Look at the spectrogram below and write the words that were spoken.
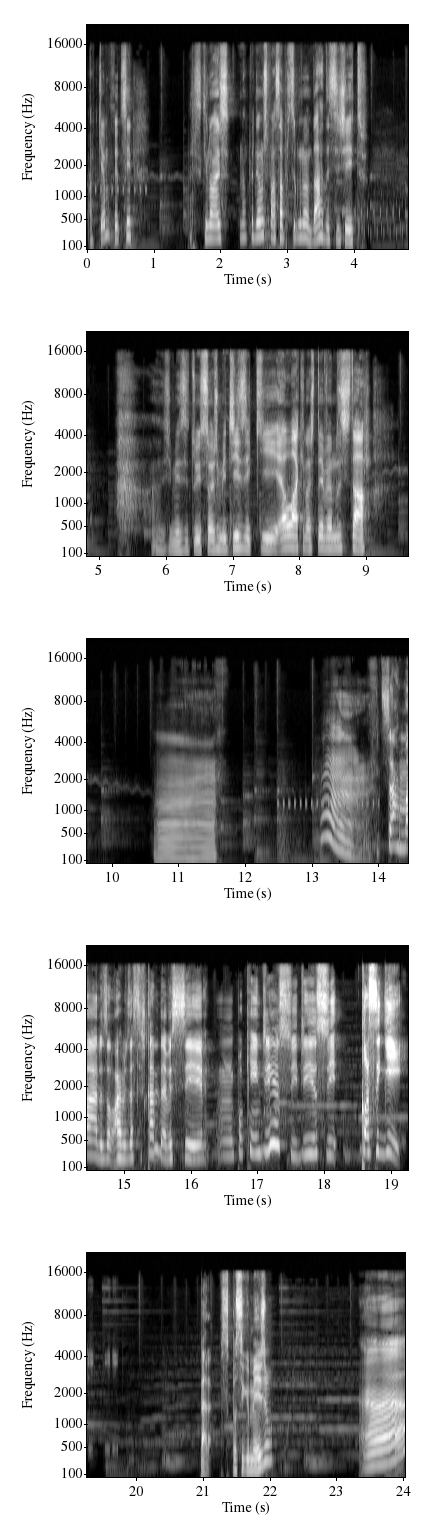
aqui é uma cutscene. Parece que nós não podemos passar pro segundo andar desse jeito. As minhas intuições me dizem que é lá que nós devemos estar. Hum... Hum, desarmar os alarmes dessa escada deve ser um pouquinho disso e disso e... Consegui! Pera, você conseguiu mesmo? Ah...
